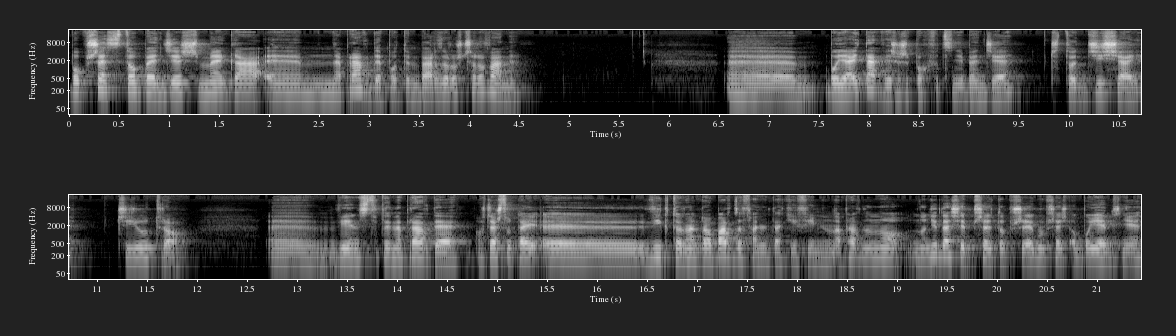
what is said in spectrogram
bo przez to będziesz mega, em, naprawdę potem bardzo rozczarowany. Bo ja i tak wierzę, że pochwycenie będzie, czy to dzisiaj, czy jutro. Ym, Więc tutaj naprawdę, chociaż tutaj yy, nagrał bardzo fajny taki film. No naprawdę, no, no nie da się prze, to jakby przejść obojętnie.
